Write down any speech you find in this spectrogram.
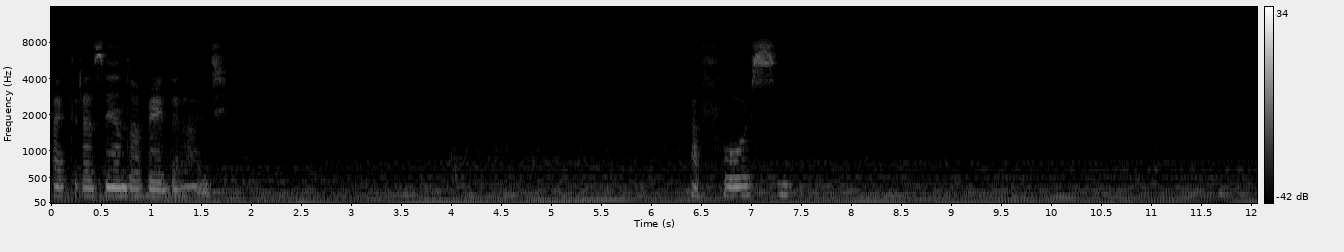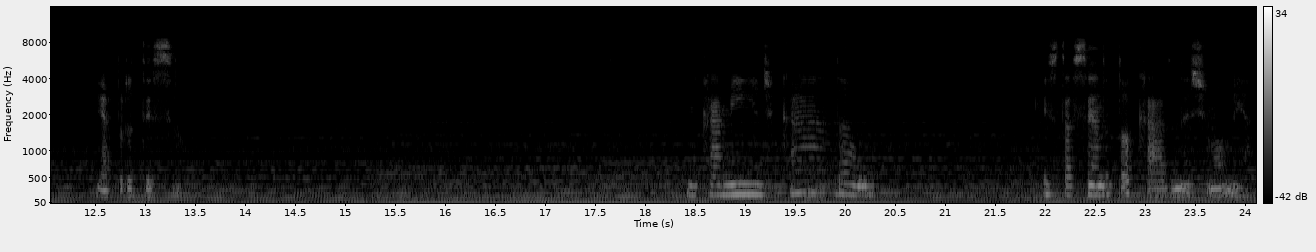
Vai trazendo a verdade. Força. E a proteção. Um caminho de cada um que está sendo tocado neste momento.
